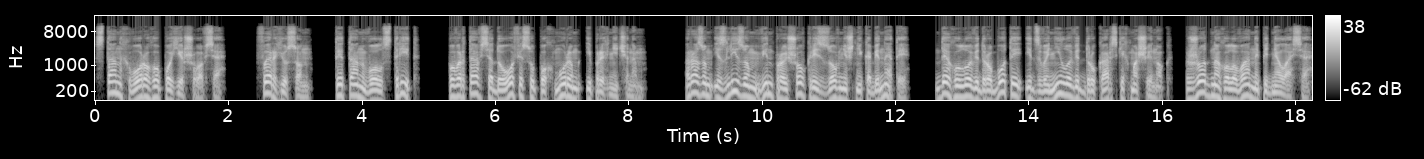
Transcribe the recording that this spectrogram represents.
стан хворого погіршувався. Фергюсон, титан Волл-стріт, повертався до офісу похмурим і пригніченим. Разом із лізом він пройшов крізь зовнішні кабінети, де гуло від роботи і дзвеніло від друкарських машинок. Жодна голова не піднялася.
